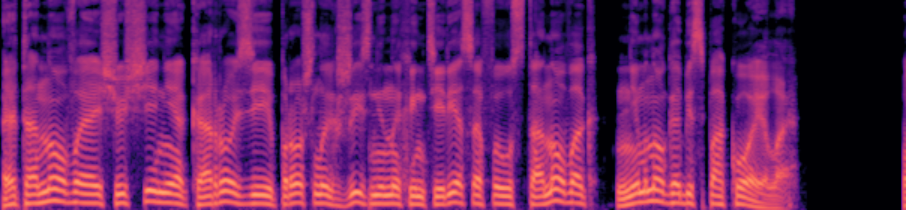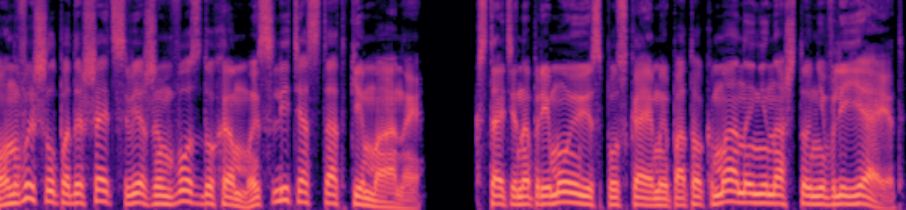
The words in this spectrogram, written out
Это новое ощущение коррозии прошлых жизненных интересов и установок немного беспокоило. Он вышел подышать свежим воздухом и слить остатки маны. Кстати, напрямую испускаемый поток маны ни на что не влияет,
